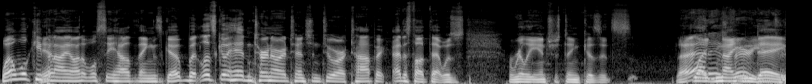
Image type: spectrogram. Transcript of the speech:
Well, we'll keep an eye on it. We'll see how things go. But let's go ahead and turn our attention to our topic. I just thought that was really interesting because it's That like is night and day.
